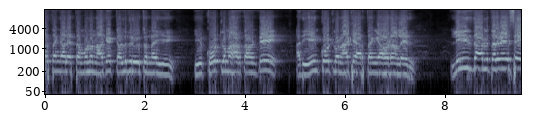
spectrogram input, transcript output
అర్థం కాలేదు తమ్ముళ్ళు నాకే కళ్ళు తిరుగుతున్నాయి. ఈ కోట్లు మాట్లాడుతా ఉంటే అది ఏం కోట్లు నాకే అర్థం కావడం లేదు. లీజ్దారులు తరివేసి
